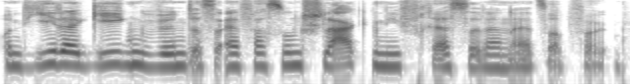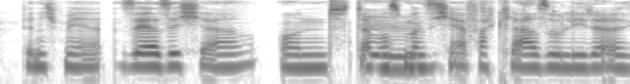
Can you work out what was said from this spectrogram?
und jeder Gegenwind ist einfach so ein Schlag in die Fresse dann als Opfer, bin ich mir sehr sicher. Und da muss Mhm. man sich einfach klar solidar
